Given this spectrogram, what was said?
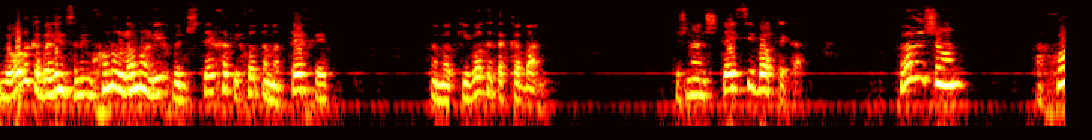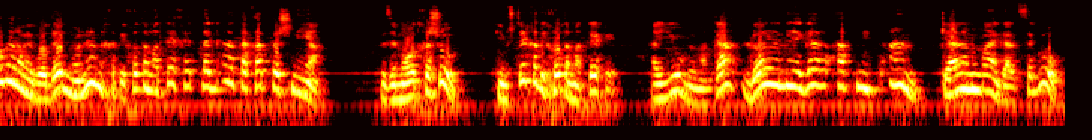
ברוב הקבלים שמים חומר לא מוליך בין שתי חתיכות המתכת המרכיבות את הקבל. ישנן שתי סיבות לכך. דבר ראשון, החומר המבודד מונע מחתיכות המתכת לגעת אחת בשנייה, וזה מאוד חשוב, כי אם שתי חתיכות המתכת היו במגע, לא היה נאגר אף מטען, כי היה לנו מעגל סגור.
